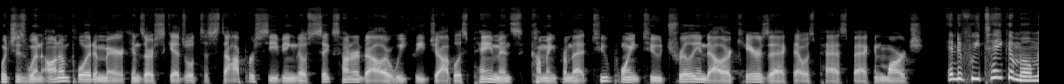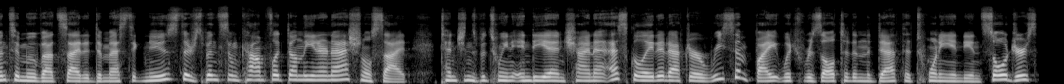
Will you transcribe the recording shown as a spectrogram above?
which is when unemployed Americans are scheduled to stop receiving those $600 weekly jobless payments coming from that $2.2 trillion CARES Act that was passed back in March. And if we take a moment to move outside of domestic news, there's been some conflict on the international side. Tensions between India and China escalated after a recent fight, which resulted in the death of 20 Indian soldiers,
